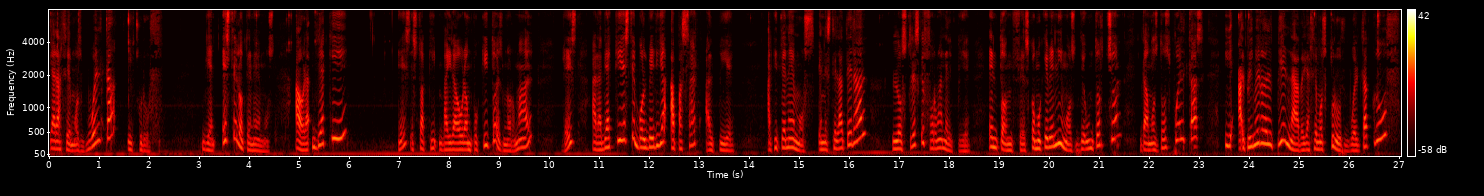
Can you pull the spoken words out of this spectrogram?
Y ahora hacemos vuelta y cruz. Bien, este lo tenemos. Ahora, de aquí, ¿ves? Esto aquí va a ir ahora un poquito, es normal. ¿Veis? Ahora, de aquí este volvería a pasar al pie. Aquí tenemos en este lateral los tres que forman el pie. Entonces, como que venimos de un torchón, damos dos vueltas y al primero del pie nada y hacemos cruz, vuelta, cruz.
